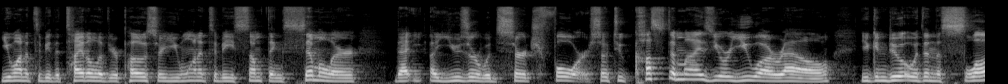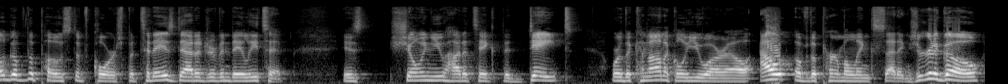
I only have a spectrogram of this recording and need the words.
You want it to be the title of your post, or you want it to be something similar that a user would search for. So to customize your URL, you can do it within the slug of the post, of course, but today's data driven daily tip is showing you how to take the date or the canonical URL out of the permalink settings. You're going to go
